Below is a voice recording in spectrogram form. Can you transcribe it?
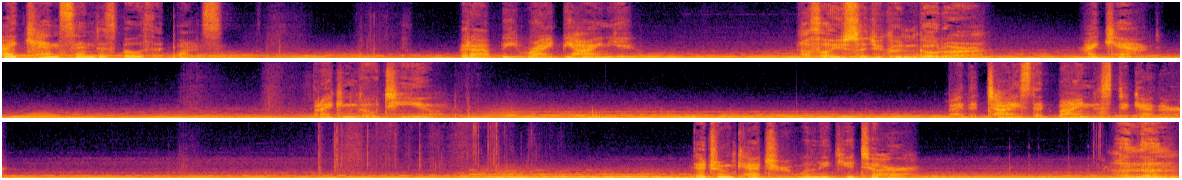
I can send us both at once. But I'll be right behind you. I thought you said you couldn't go to her. I can't. But I can go to you. By the ties that bind us together. The Dreamcatcher will lead you to her. And then?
